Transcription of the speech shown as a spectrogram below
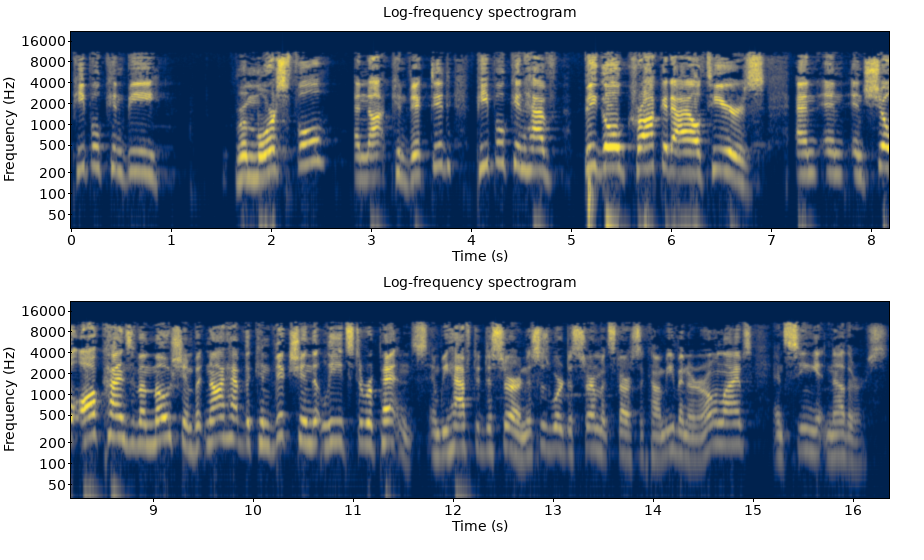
People can be remorseful and not convicted. People can have big old crocodile tears and, and, and show all kinds of emotion, but not have the conviction that leads to repentance. And we have to discern. This is where discernment starts to come, even in our own lives and seeing it in others.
